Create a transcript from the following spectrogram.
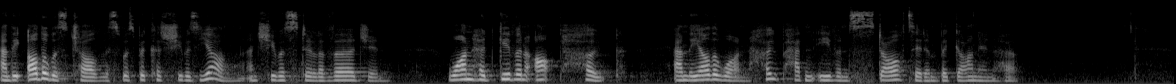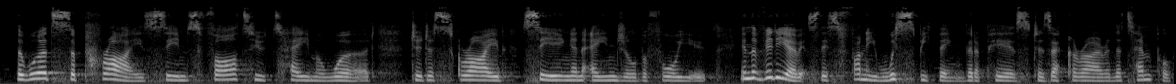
and the other was childless was because she was young and she was still a virgin. One had given up hope, and the other one, hope hadn't even started and begun in her. The word surprise seems far too tame a word to describe seeing an angel before you. In the video, it's this funny wispy thing that appears to Zechariah in the temple.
